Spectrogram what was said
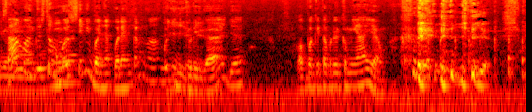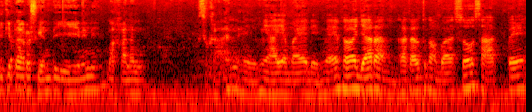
Sama gue tukang bakso ini banyak banget yang kenal. Gue jadi Iya, curiga aja apa kita beli ke mie ayam? Iya. Ya, kita harus ganti ini nih makanan. Kesukaan ya. Eh, mie ayam aja deh. Mie ayam soalnya jarang. Rata-rata tukang bakso sate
